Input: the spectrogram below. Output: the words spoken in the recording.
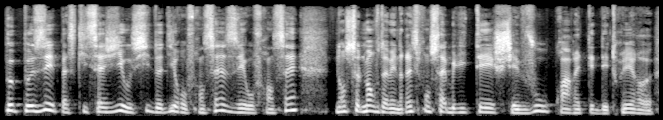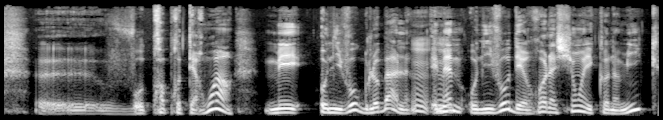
peut peser parce qu'il s'agit aussi de dire aux Françaises et aux Français non seulement vous avez une responsabilité chez vous pour arrêter de détruire vos propres terroirs, mais au niveau global mm, et mm. même au niveau des relations économiques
